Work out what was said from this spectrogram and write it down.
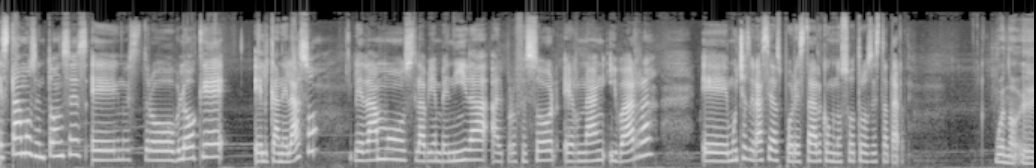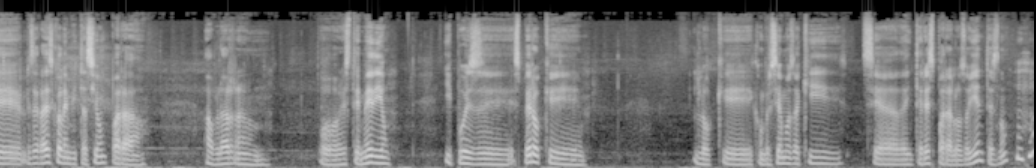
Estamos entonces en nuestro bloque El Canelazo. Le damos la bienvenida al profesor Hernán Ibarra. Eh, muchas gracias por estar con nosotros esta tarde. Bueno, eh, les agradezco la invitación para hablar um, por este medio y pues eh, espero que lo que conversemos aquí sea de interés para los oyentes, ¿no? Uh -huh.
